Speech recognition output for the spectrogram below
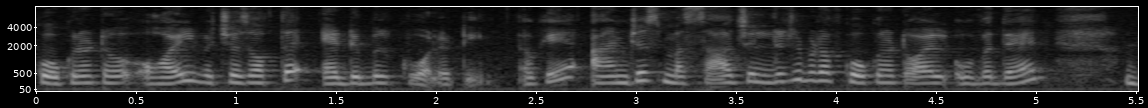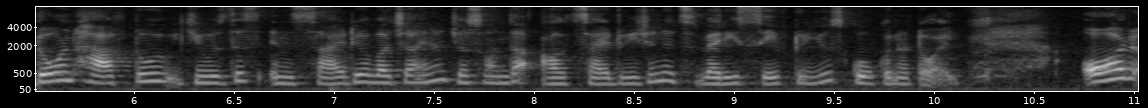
coconut oil which is of the edible quality okay? And just massage a little bit of coconut oil over there. Don't have to use this inside your vagina just on the outside region. It's very safe to use coconut oil. Or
